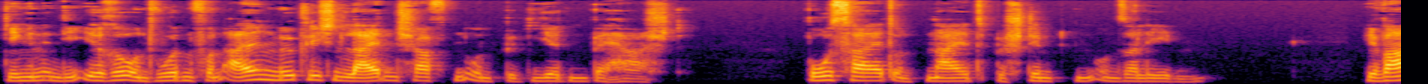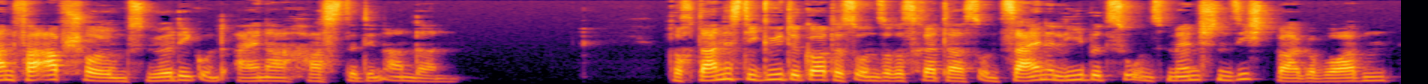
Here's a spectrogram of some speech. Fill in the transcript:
gingen in die Irre und wurden von allen möglichen Leidenschaften und Begierden beherrscht. Bosheit und Neid bestimmten unser Leben. Wir waren verabscheuungswürdig und einer hasste den anderen. Doch dann ist die Güte Gottes unseres Retters und seine Liebe zu uns Menschen sichtbar geworden,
